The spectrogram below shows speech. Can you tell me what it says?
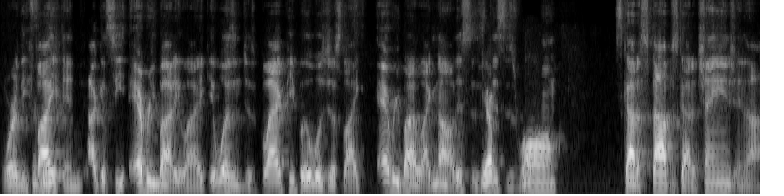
worthy mm-hmm. fight. And I could see everybody like it wasn't just black people, it was just like everybody like, no, this is yep. this is wrong it's got to stop. It's got to change. And I,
